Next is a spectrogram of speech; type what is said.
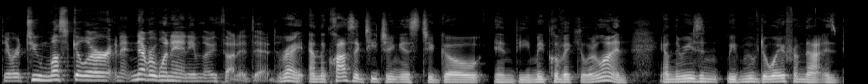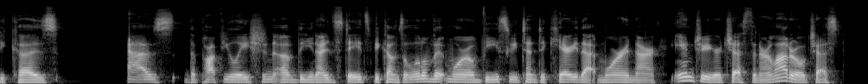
they were too muscular, and it never went in, even though you thought it did. Right. And the classic teaching is to go in the midclavicular line. And the reason we've moved away from that is because as the population of the United States becomes a little bit more obese, we tend to carry that more in our anterior chest than our lateral chest.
